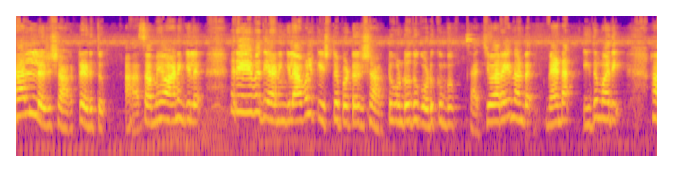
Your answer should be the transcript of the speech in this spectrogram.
നല്ലൊരു ഷർട്ട് എടുത്തു. ആ സമയമാണെങ്കിൽ രേവതി ആണെങ്കിൽ അവൾക്ക് ഇഷ്ടപ്പെട്ട ഒരു ഷർട്ട് കൊണ്ടുവന്ന് കൊടുക്കുമ്പോൾ സച്ചി പറയുന്നുണ്ട് വേണ്ട ഇത് മതി. ആ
